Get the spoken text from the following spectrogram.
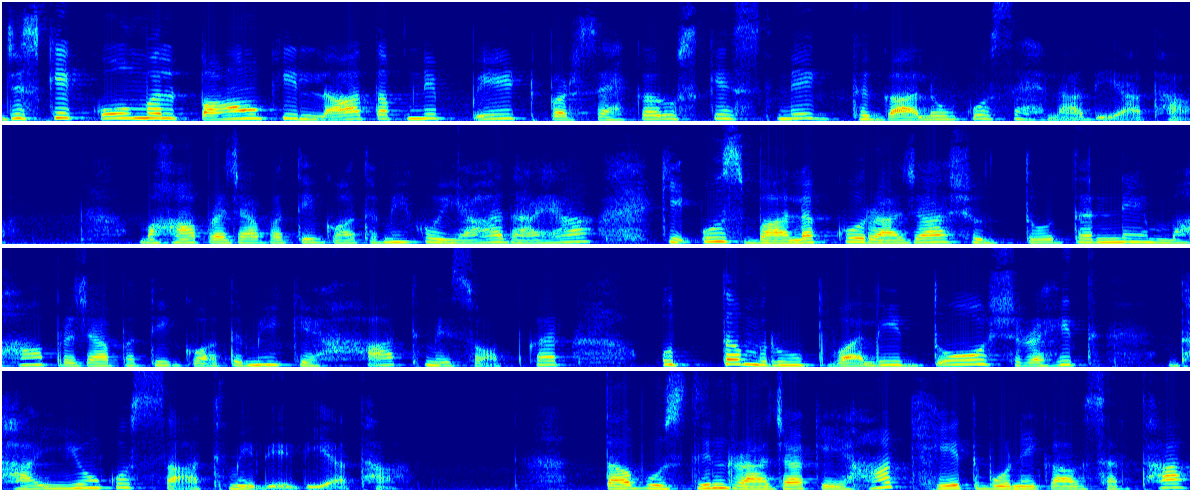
जिसके कोमल पाँव की लात अपने पेट पर सहकर उसके स्निग्ध गालों को सहला दिया था। महाप्रजापति गौतमी को याद आया कि उस बालक को राजा शुद्धोदन ने महाप्रजापति गौतमी के हाथ में सौंपकर उत्तम रूप वाली दोष रहित धाइयों को साथ में दे दिया था। तब उस दिन राजा के यहाँ खेत बोने का अवसर था।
